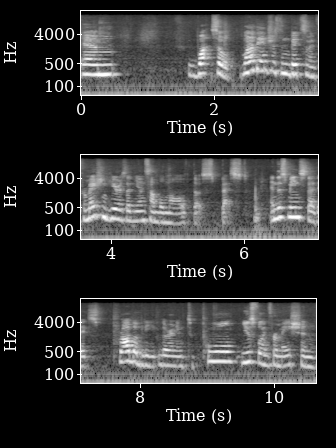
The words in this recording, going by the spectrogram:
Um, what, so one of the interesting bits of information here is that the ensemble model does best. And this means that it's probably learning to pool useful information,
